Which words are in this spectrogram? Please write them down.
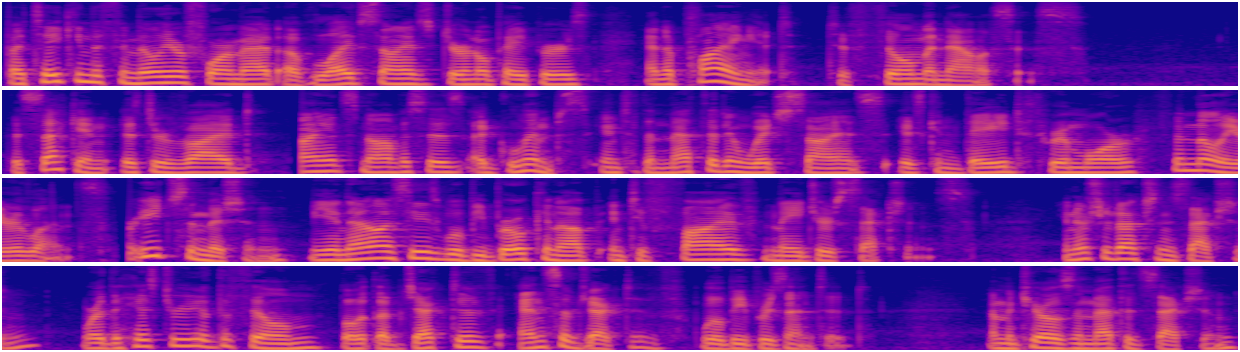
by taking the familiar format of life science journal papers and applying it to film analysis. The second is to provide science novices a glimpse into the method in which science is conveyed through a more familiar lens. For each submission, the analyses will be broken up into five major sections. Introduction section, where the history of the film, both objective and subjective, will be presented a materials and methods section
